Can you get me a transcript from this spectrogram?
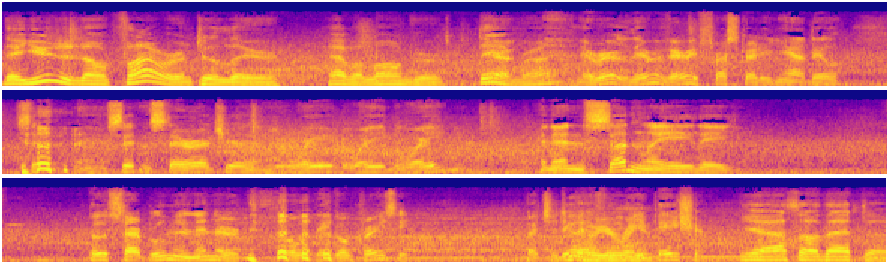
They usually don't flower until they have a longer stem, right? They're they're very frustrating. Yeah, they'll sit, sit and stare at you, and you wait, wait, and wait, and then suddenly they both start blooming, and then they're go, they go crazy. But you do Oh, have you're to ringing. be patient. Yeah, I saw that. Uh,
